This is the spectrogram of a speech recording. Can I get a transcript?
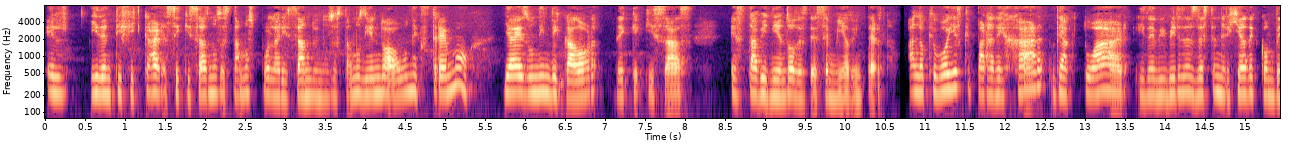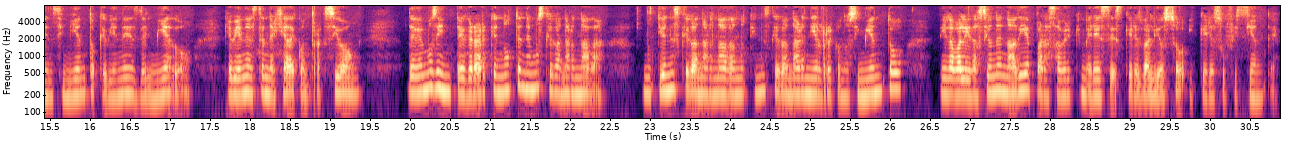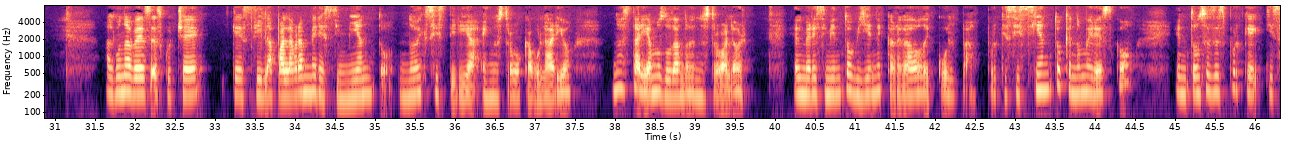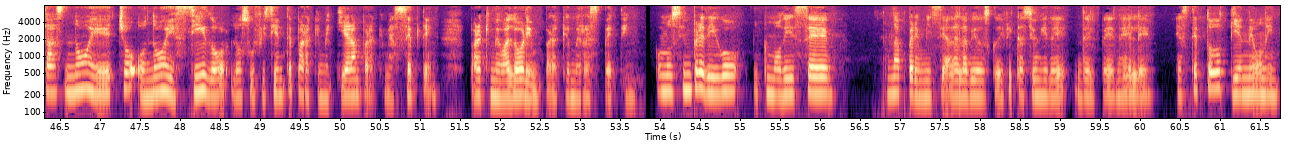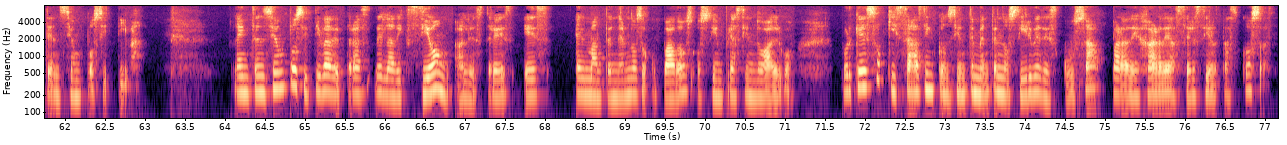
El identificar si quizás nos estamos polarizando y nos estamos yendo a un extremo ya es un indicador de que quizás está viniendo desde ese miedo interno. A lo que voy es que para dejar de actuar y de vivir desde esta energía de convencimiento que viene desde el miedo, que viene de esta energía de contracción, debemos integrar que no tenemos que ganar nada, no tienes que ganar nada, no tienes que ganar ni el reconocimiento ni la validación de nadie para saber que mereces, que eres valioso y que eres suficiente. Alguna vez escuché que si la palabra merecimiento no existiría en nuestro vocabulario, no estaríamos dudando de nuestro valor. El merecimiento viene cargado de culpa, porque si siento que no merezco, entonces es porque quizás no he hecho o no he sido lo suficiente para que me quieran, para que me acepten, para que me valoren, para que me respeten. Como siempre digo, y como dice una premisa de la biodescodificación y de, del PNL, es que todo tiene una intención positiva. La intención positiva detrás de la adicción al estrés es el mantenernos ocupados o siempre haciendo algo, porque eso quizás inconscientemente nos sirve de excusa para dejar de hacer ciertas cosas,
